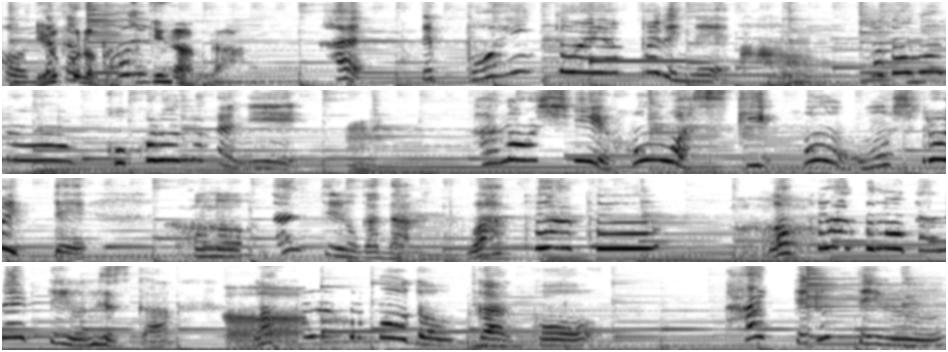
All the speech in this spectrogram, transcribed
読むのが好きなんだ。はい、でポイントはやっぱりね子供の心の中にうん。楽しい本は好き本面白いってこのなんていうのかなワクワクワクワクの種っていうんですか？ワあクワクモードがこう入ってるっていう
